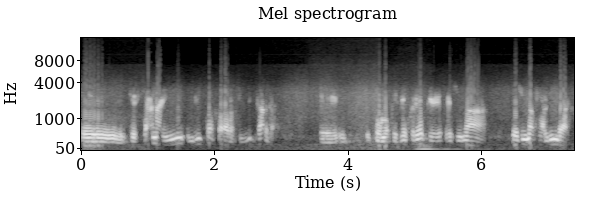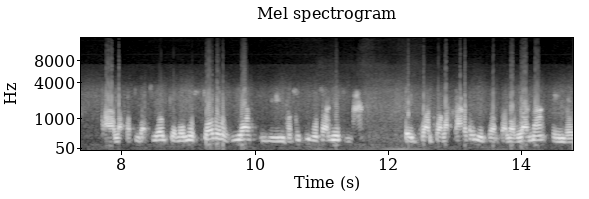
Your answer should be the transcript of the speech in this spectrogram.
que están ahí listas para recibir carga. por lo que yo creo que es una es una salida a la facturación que vemos todos los días y los últimos años más en cuanto a la carga y en cuanto a la aduana en los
